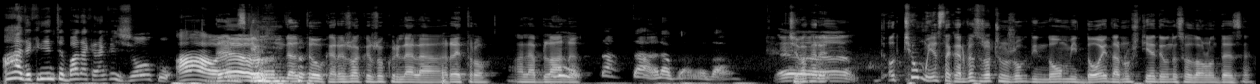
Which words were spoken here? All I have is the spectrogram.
Ah, de când e întrebarea credeam că jocul. Ah, Dan că e un om de-al tău care joacă jocurile alea retro, alea blană. Da, da, da, da, da. Ceva Uh, care- O, Ce om e ăsta care vrea să joace un joc din 2002, dar nu știe de unde să-l downloadeze?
